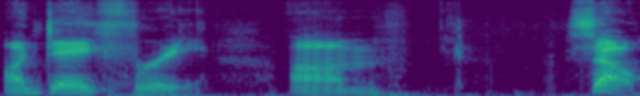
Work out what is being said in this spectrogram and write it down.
on day 3. Um so,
